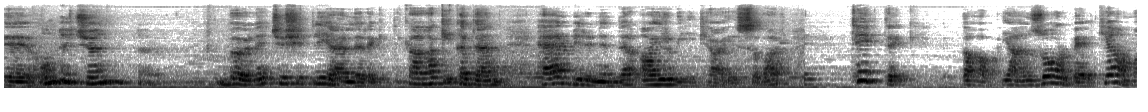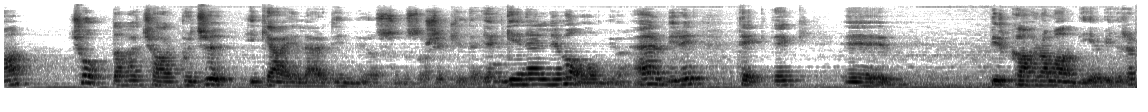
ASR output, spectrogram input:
Ee, onun için e, böyle çeşitli yerlere gittik. Ha, hakikaten her birinin de ayrı bir hikayesi var. Tek tek daha yani zor belki ama çok daha çarpıcı hikayeler dinliyorsunuz o şekilde. Yani genelleme olmuyor. Her biri tek tek e, bir kahraman diyebilirim.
